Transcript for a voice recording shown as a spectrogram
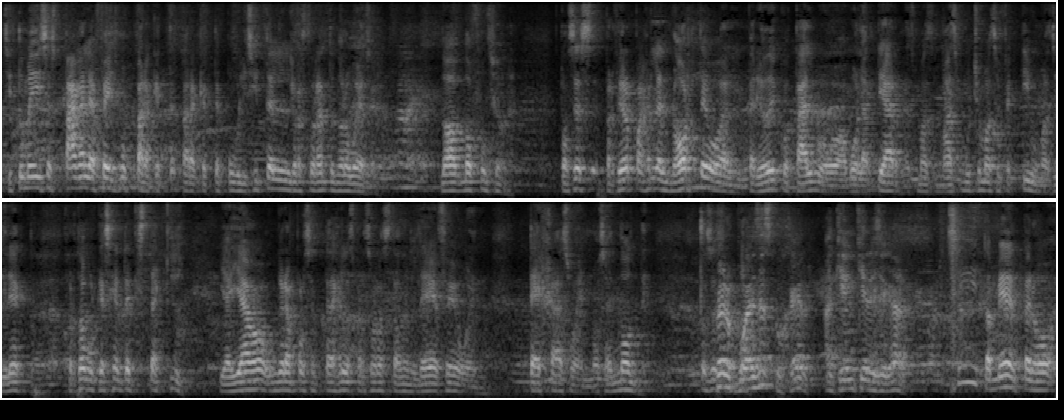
si tú me dices, págale a Facebook para que te, para que te publicite el restaurante, no lo voy a hacer. No, no funciona. Entonces, prefiero pagarle al norte o al periódico tal o a volatear. Es más, más, mucho más efectivo, más directo. Sobre todo porque es gente que está aquí. Y allá un gran porcentaje de las personas están en el DF o en Texas o en no sé en dónde. Entonces, pero puedes escoger a quién quieres llegar. Sí, también, pero...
